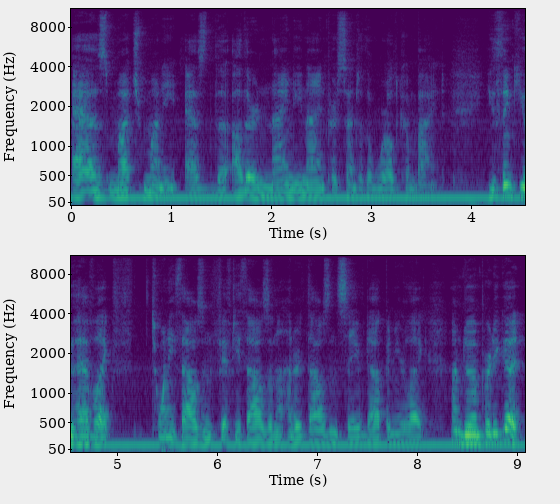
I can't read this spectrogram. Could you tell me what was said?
as much money as the other 99% of the world combined. You think you have like 20,000, 50,000, 100,000 saved up and you're like, I'm doing pretty good.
